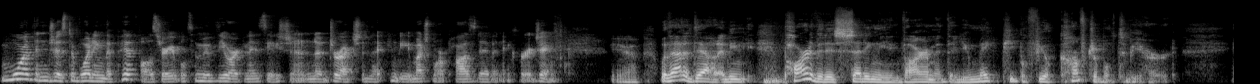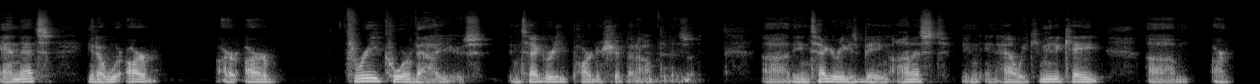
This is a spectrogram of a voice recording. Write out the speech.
more than just avoiding the pitfalls, you're able to move the organization in a direction that can be much more positive and encouraging. Yeah, without a doubt. I mean, part of it is setting the environment that you make people feel comfortable to be heard, and that's you know our our our three core values: integrity, partnership, and optimism. Uh, the integrity is being honest in, in how we communicate. Um, our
